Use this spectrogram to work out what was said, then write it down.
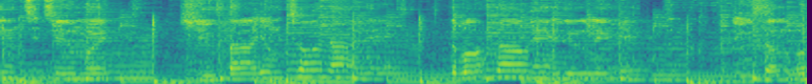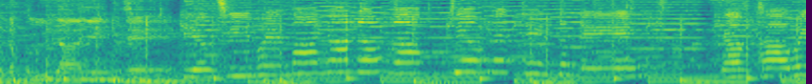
ရင်ချစ်ချင်မွေးရှူပါယုံချောလာလေသဘောကောင်းတဲ့လူလေးရဲ့လူဆောင်ဖို့တော့ဦးစားရဲ့တယောက်ချီဝေမာနာတော့ကတယောက်နဲ့တည်းကနေနောက်ခါဝေ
